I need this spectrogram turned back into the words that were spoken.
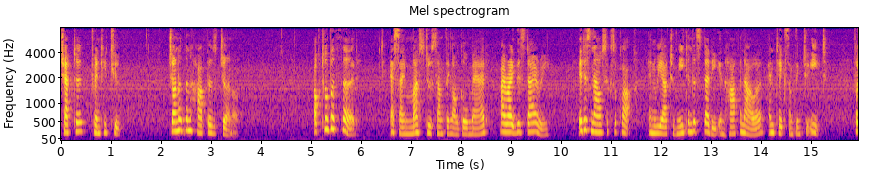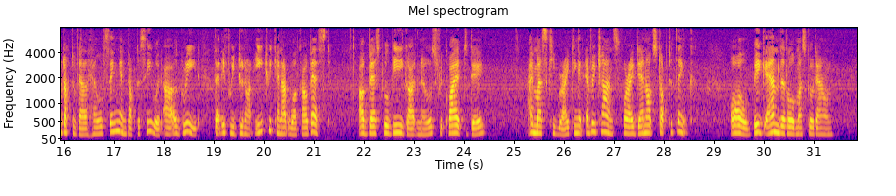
Chapter 22 Jonathan Harker's Journal October 3rd. As I must do something or go mad, I write this diary. It is now six o'clock, and we are to meet in the study in half an hour and take something to eat. For Dr. Van Helsing and Dr. Seward are agreed that if we do not eat, we cannot work our best. Our best will be, God knows, required today. I must keep writing at every chance, for I dare not stop to think. All, big and little, must go down.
